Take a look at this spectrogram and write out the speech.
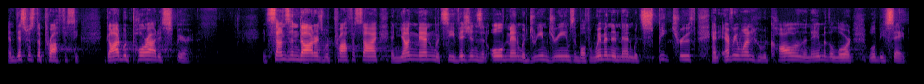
and this was the prophecy God would pour out his spirit. And sons and daughters would prophesy, and young men would see visions, and old men would dream dreams, and both women and men would speak truth, and everyone who would call on the name of the Lord will be saved.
